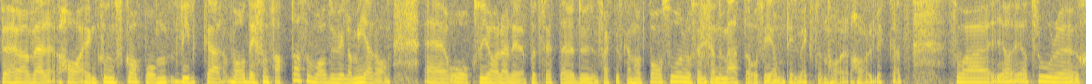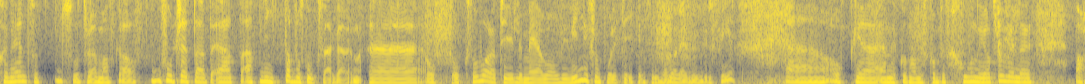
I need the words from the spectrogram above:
behöver ha en kunskap om vilka, vad det är som fattas och vad du vill ha mer av. Eh, och också göra det på ett sätt där du faktiskt kan ha ett basår och sen kan du mäta och se om tillväxten har, har lyckats. Så eh, jag, jag, tror eh, generellt så, så, tror jag man ska fortsätta att, att, att lita på skogsägaren eh, och också vara tydlig med vad vi vill från politikens sida, vad det är vi vill se. Eh, och eh, en ekonomisk kompensation. Och jag tror väl eh, ja,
